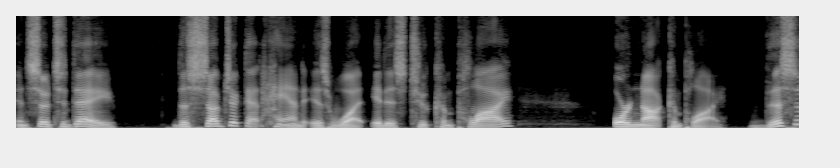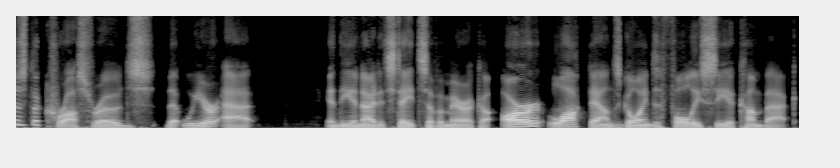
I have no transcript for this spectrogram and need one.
And so today, the subject at hand is what? It is to comply or not comply. This is the crossroads that we are at in the United States of America. Are lockdowns going to fully see a comeback?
